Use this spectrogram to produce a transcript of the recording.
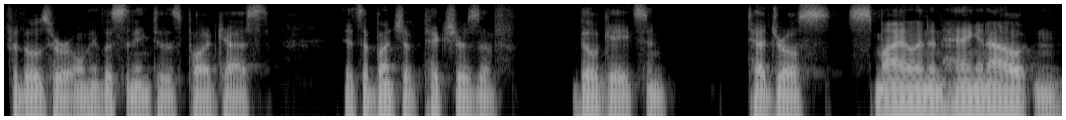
for those who are only listening to this podcast, it's a bunch of pictures of Bill Gates and Tedros smiling and hanging out and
